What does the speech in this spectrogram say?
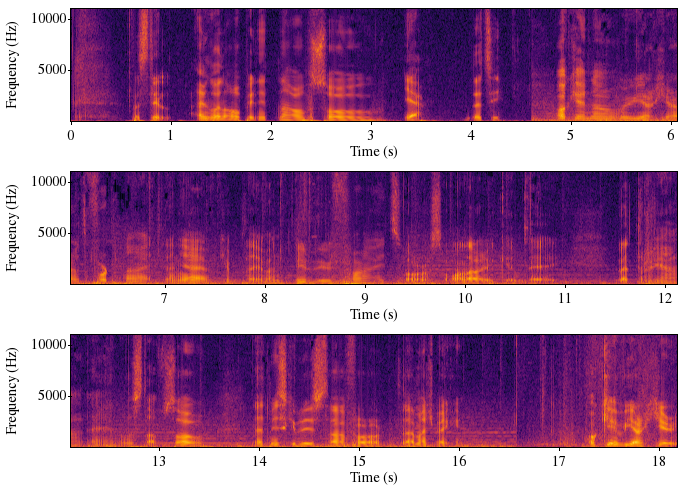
but still, I'm gonna open it now. So yeah, let's see. Okay, now we are here at Fortnite, and yeah, we can play one Billy fights or some other. You can play Battle Royale and all stuff. So let me skip this stuff for the matchmaking. Okay, we are here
